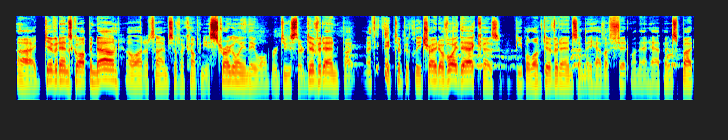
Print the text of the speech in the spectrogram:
Uh, dividends go up and down. A lot of times, if a company is struggling, they will reduce their dividend. But I think they typically try to avoid that because people love dividends and they have a fit when that happens. But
